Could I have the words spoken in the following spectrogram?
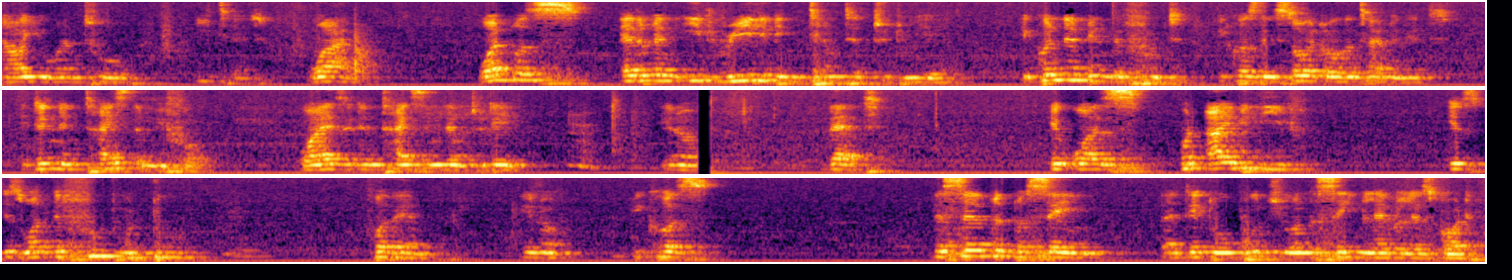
Now you want to eat it. Why? What was Adam and Eve really being tempted to do here? It couldn't have been the fruit because they saw it all the time and it, it didn't entice them before. Why is it enticing them today? You know, that it was what I believe is, is what the fruit would do for them, you know, because the serpent was saying that it will put you on the same level as God.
